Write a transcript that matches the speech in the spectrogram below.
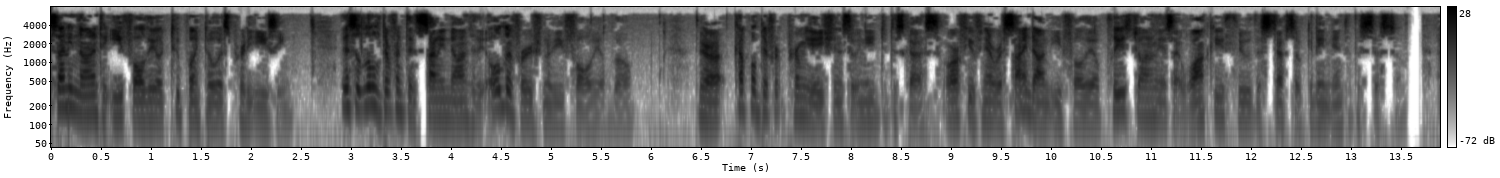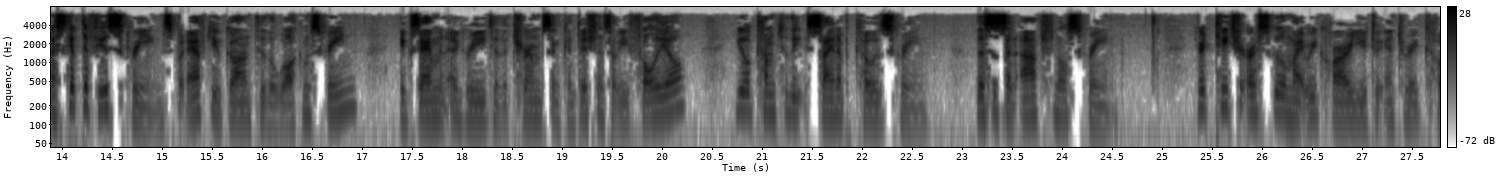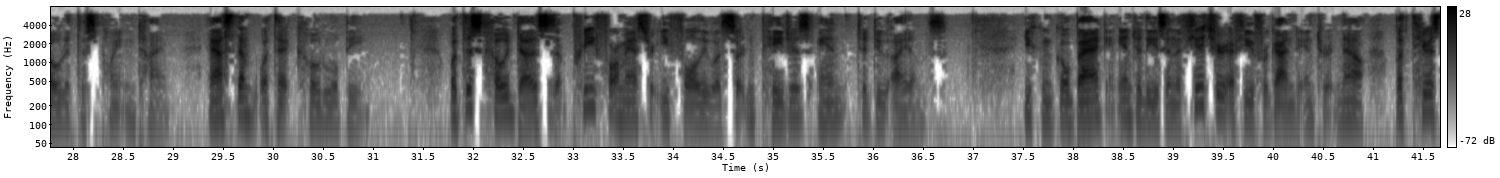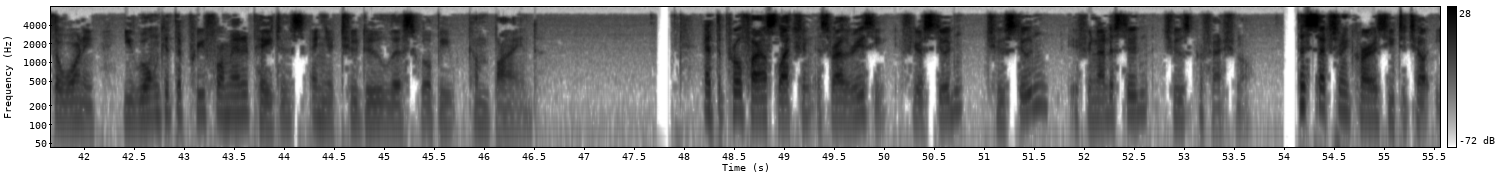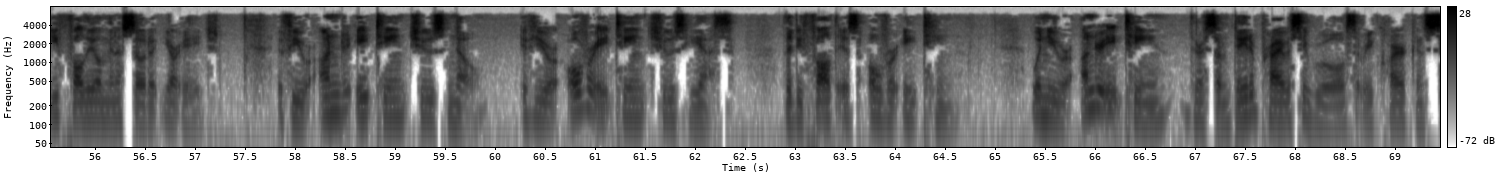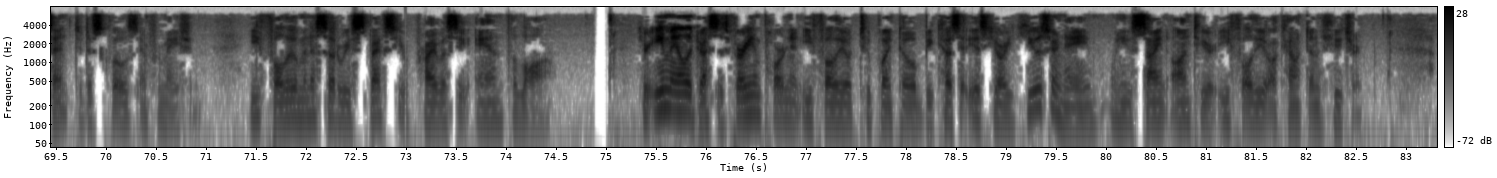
Signing on to eFolio 2.0 is pretty easy. It is a little different than signing on to the older version of eFolio though. There are a couple different permutations that we need to discuss, or if you've never signed on to eFolio, please join me as I walk you through the steps of getting into the system. I skipped a few screens, but after you've gone through the welcome screen, examine agree to the terms and conditions of eFolio, you'll come to the sign up code screen. This is an optional screen. Your teacher or school might require you to enter a code at this point in time. Ask them what that code will be. What this code does is it pre-formats your eFolio with certain pages and to-do items. You can go back and enter these in the future if you've forgotten to enter it now, but here's the warning. You won't get the pre-formatted pages and your to-do list will be combined. At the profile selection, it's rather easy. If you're a student, choose student. If you're not a student, choose professional. This section requires you to tell eFolio Minnesota your age. If you are under 18, choose no. If you are over 18, choose yes. The default is over 18. When you are under 18, there are some data privacy rules that require consent to disclose information. eFolio Minnesota respects your privacy and the law. Your email address is very important in eFolio 2.0 because it is your username when you sign on to your eFolio account in the future.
